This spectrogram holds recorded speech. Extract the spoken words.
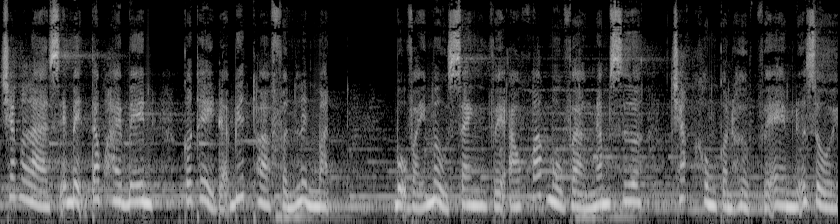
chắc là sẽ bệnh tóc hai bên, có thể đã biết thoa phấn lên mặt. Bộ váy màu xanh với áo khoác màu vàng năm xưa chắc không còn hợp với em nữa rồi.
